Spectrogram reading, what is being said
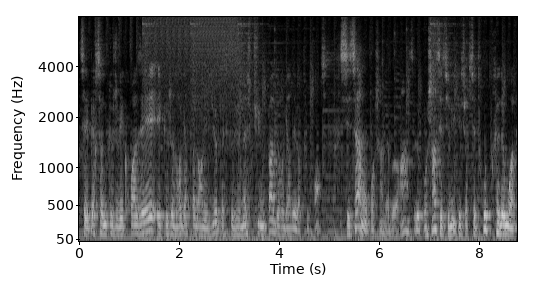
c'est les personnes que je vais croiser et que je ne regarde pas dans les yeux parce que je n'assume pas de regarder leur souffrance. C'est ça mon prochain d'abord. Hein. C'est le prochain, c'est celui qui est sur cette route près de moi.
